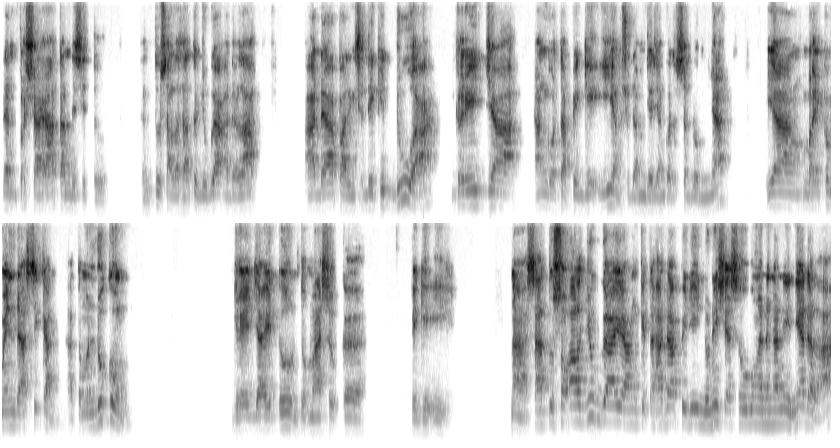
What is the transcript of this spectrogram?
dan persyaratan di situ. Tentu salah satu juga adalah ada paling sedikit dua gereja anggota PGI yang sudah menjadi anggota sebelumnya yang merekomendasikan atau mendukung gereja itu untuk masuk ke PGI. Nah, satu soal juga yang kita hadapi di Indonesia sehubungan dengan ini adalah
